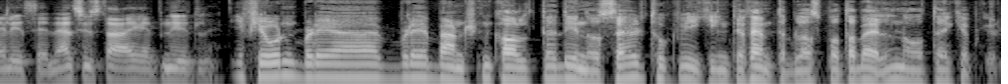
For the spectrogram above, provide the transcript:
Eliteserien. Jeg syns det er helt nydelig. I fjor ble, ble Berntsen kalt dinosaur, tok Viking til femteplass på tabellen og til cupgull.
